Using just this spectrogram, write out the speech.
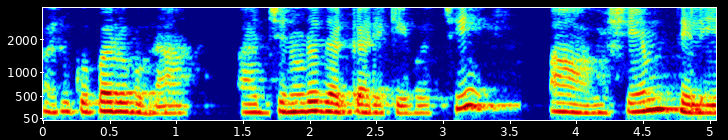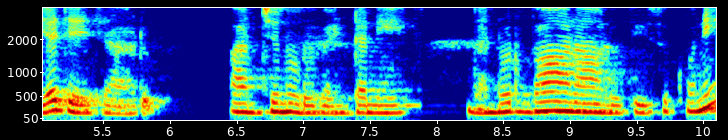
పరుగు పరుగున అర్జునుడు దగ్గరికి వచ్చి ఆ విషయం తెలియజేశాడు. అర్జునుడు వెంటనే ధనుర్బాణాలు తీసుకుని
